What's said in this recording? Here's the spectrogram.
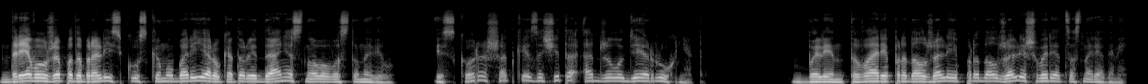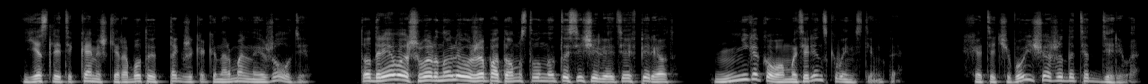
Древа уже подобрались к узкому барьеру, который Даня снова восстановил. И скоро шаткая защита от желудей рухнет. Блин, твари продолжали и продолжали швыряться снарядами. Если эти камешки работают так же, как и нормальные желуди, то древо швырнули уже потомство на тысячелетия вперед. Никакого материнского инстинкта. Хотя чего еще ожидать от дерева?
